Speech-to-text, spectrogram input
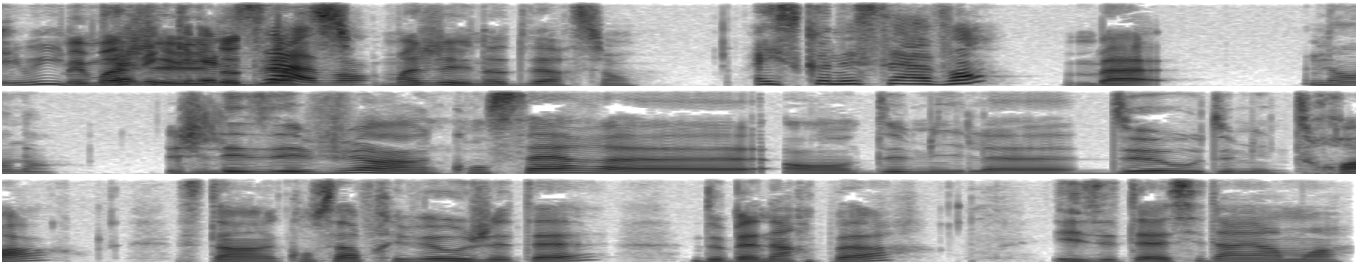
Et oui, Mais moi, j'ai une autre version. Moi, j'ai une autre version. Ah, ils se connaissaient avant? Bah, Non, non. je les ai vus à un concert euh, en 2002 ou 2003. C'était un concert privé où j'étais, de Ben Harper. Et ils étaient assis derrière moi.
